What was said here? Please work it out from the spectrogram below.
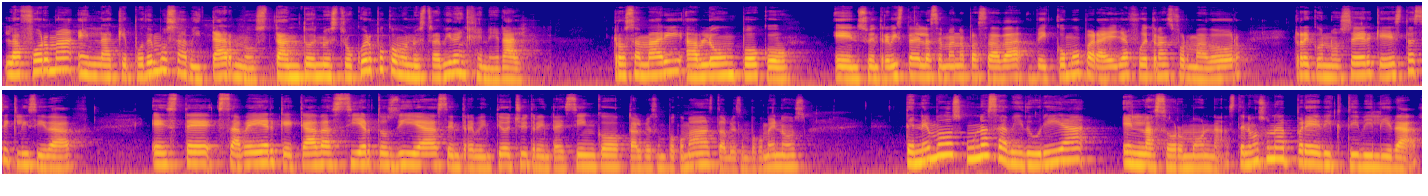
la forma en la que podemos habitarnos tanto en nuestro cuerpo como en nuestra vida en general. Rosamari habló un poco en su entrevista de la semana pasada de cómo para ella fue transformador reconocer que esta ciclicidad, este saber que cada ciertos días, entre 28 y 35, tal vez un poco más, tal vez un poco menos, tenemos una sabiduría en las hormonas, tenemos una predictibilidad.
